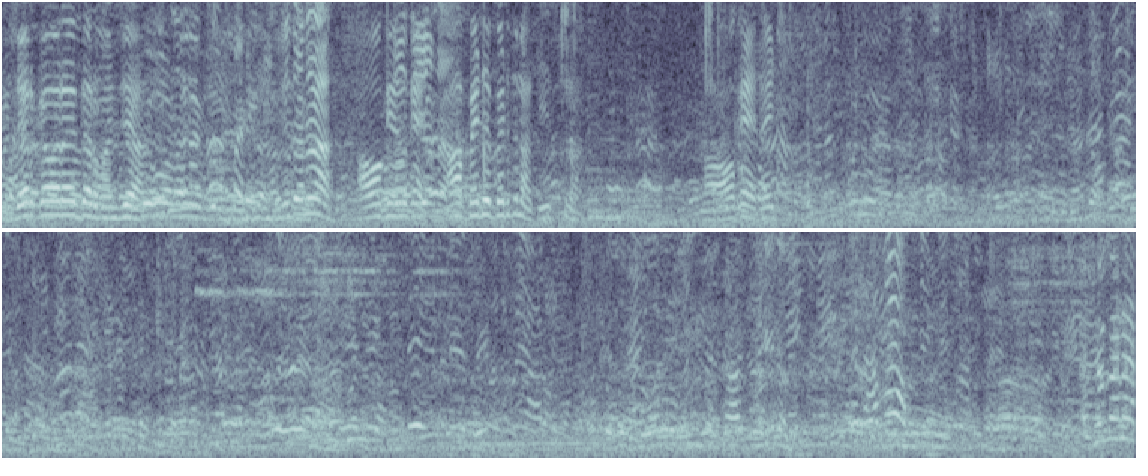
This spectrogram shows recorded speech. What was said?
ఇద్దరు కవర్ అవుతారు మంచిగా. Okay okay. పెట్టి పెడుతున్నా తీసుకున్నా ఓకే రైట్. అశోకనా?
